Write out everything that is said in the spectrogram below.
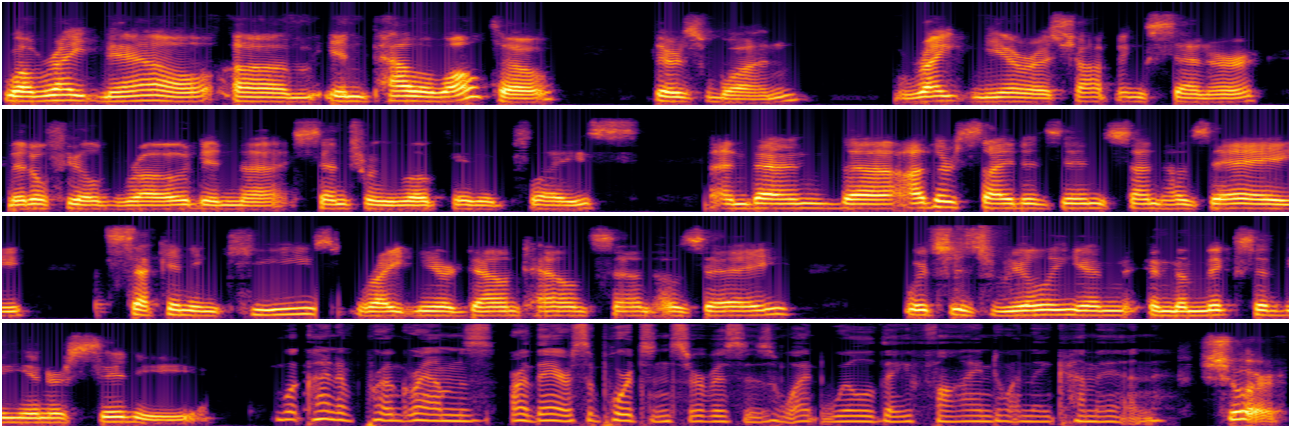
Well, right now um, in Palo Alto, there's one right near a shopping center, Middlefield Road, in the centrally located place. And then the other site is in San Jose, Second and Keyes, right near downtown San Jose. Which is really in, in the mix of the inner city. What kind of programs are there, supports and services? What will they find when they come in? Sure.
